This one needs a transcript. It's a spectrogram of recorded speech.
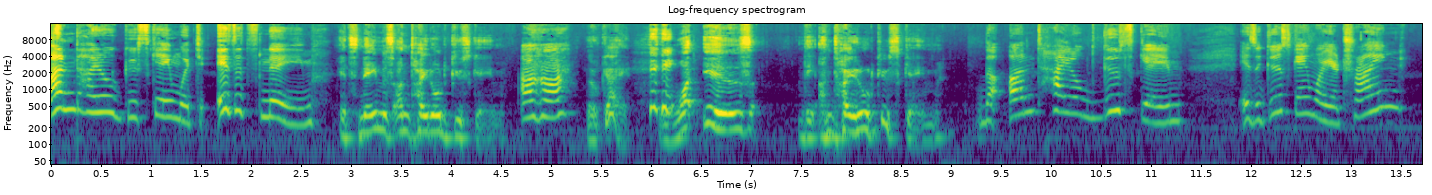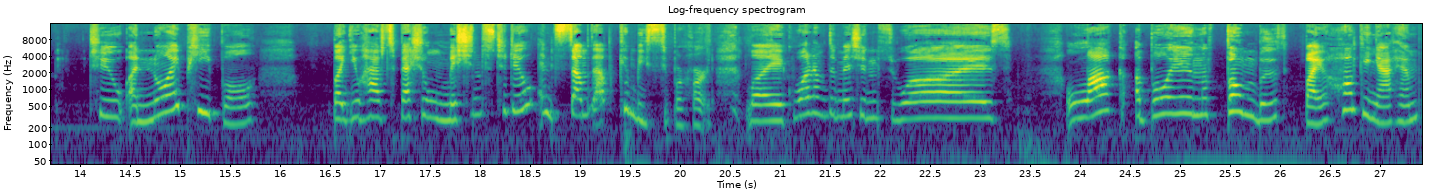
Untitled Goose Game, which is its name. Its name is Untitled Goose Game. Uh huh. Okay. what is the Untitled Goose Game? The Untitled Goose Game is a goose game where you're trying to annoy people, but you have special missions to do, and some of them can be super hard. Like, one of the missions was lock a boy in the phone booth by honking at him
